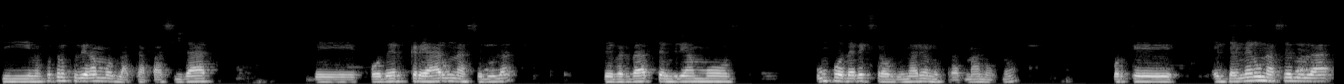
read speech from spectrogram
Si nosotros tuviéramos la capacidad de poder crear una célula, de verdad tendríamos un poder extraordinario en nuestras manos, ¿no? Porque el tener una célula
